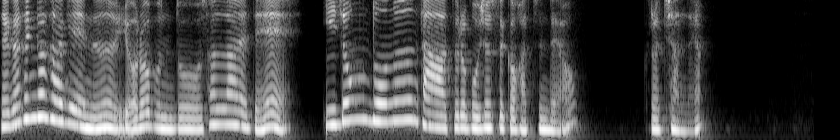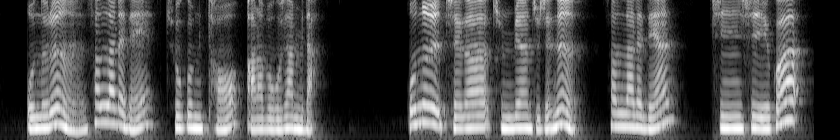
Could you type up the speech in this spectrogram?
제가 생각하기에는 여러분도 설날에 대해 이 정도는 다 들어보셨을 것 같은데요. 그렇지 않나요? 오늘은 설날에 대해 조금 더 알아보고자 합니다. 오늘 제가 준비한 주제는 설날에 대한 진실과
